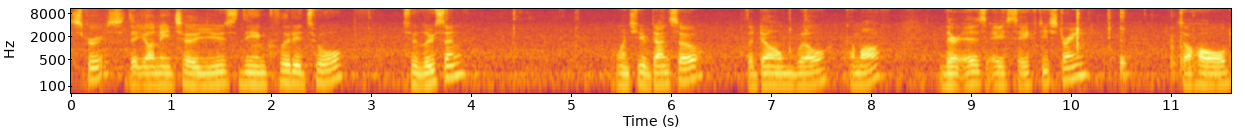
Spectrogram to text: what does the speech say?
screws that you'll need to use the included tool to loosen. Once you've done so, the dome will come off. There is a safety string to hold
